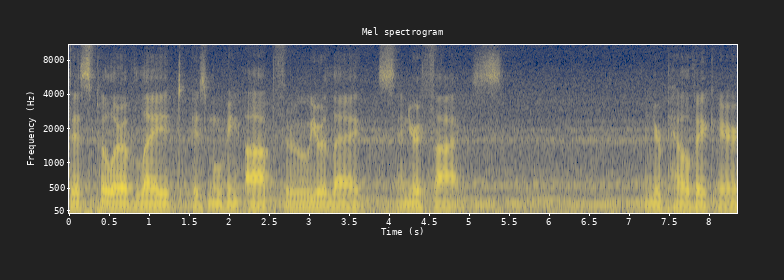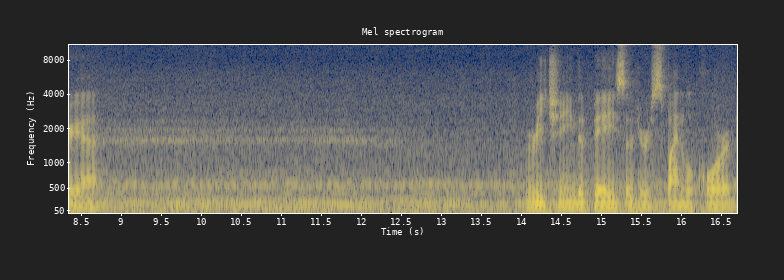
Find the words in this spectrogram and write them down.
This pillar of light is moving up through your legs and your thighs and your pelvic area. Reaching the base of your spinal cord,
